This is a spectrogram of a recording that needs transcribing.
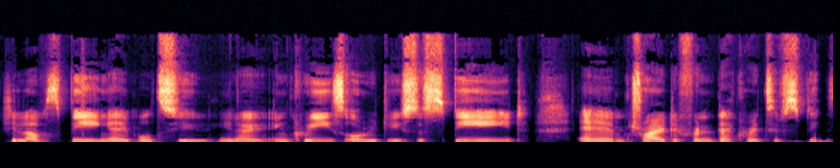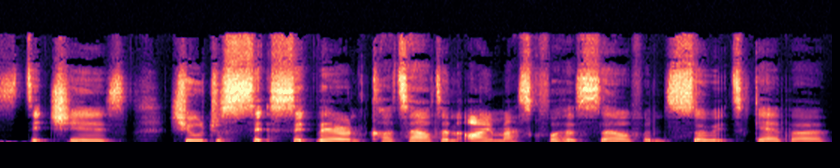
she loves being able to you know increase or reduce the speed and um, try different decorative sp- stitches. She'll just sit sit there and cut out an eye mask for herself and sew it together.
